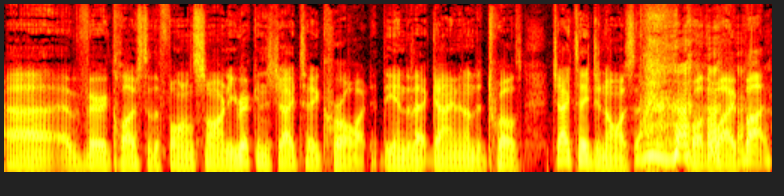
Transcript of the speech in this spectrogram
uh, very close to the final siren. He reckons JT cried at the end of that game in under 12s. JT denies that, by the way, but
